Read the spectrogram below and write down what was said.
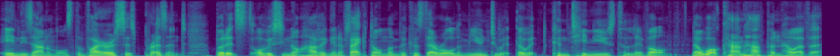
in these animals. The virus is present, but it's obviously not having an effect on them because they're all immune to it, though it continues to live on. Now, what can happen, however,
